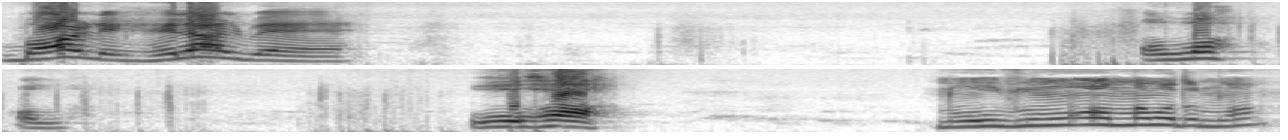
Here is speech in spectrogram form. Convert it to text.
Barley helal be. Allah Allah. Oha. Ne olduğunu anlamadım lan.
